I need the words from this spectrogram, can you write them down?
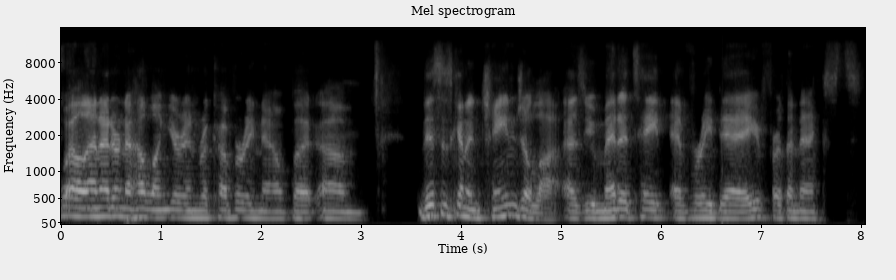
Well, and I don't know how long you're in recovery now, but um, this is going to change a lot as you meditate every day for the next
